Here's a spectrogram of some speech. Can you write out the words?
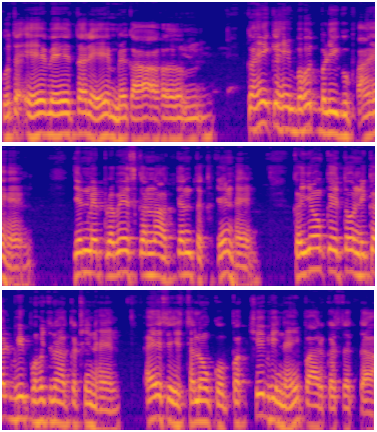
कुत एवे तरे मृगा। कहीं कहीं बहुत बड़ी गुफाएँ हैं, जिनमें प्रवेश करना अत्यंत कठिन है। कईयों के तो निकट भी पहुँचना कठिन है। ऐसे स्थलों को पक्षी भी नहीं पार कर सकता।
